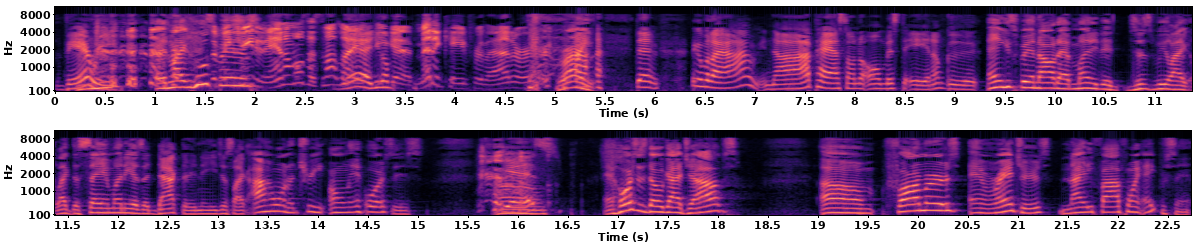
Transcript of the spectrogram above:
Very. and like who To be spends, treated animals, it's not like Yeah, you you, gonna- get Medicaid for that or. right. that they gonna be like, I, nah, I pass on the old Mr. Ed. I'm good. And you spend all that money to just be like, like the same money as a doctor. And then you're just like, I want to treat only horses. yes. And horses don't got jobs. Um, farmers and ranchers, 95.8%.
